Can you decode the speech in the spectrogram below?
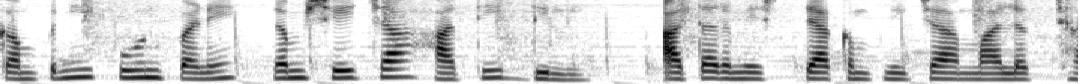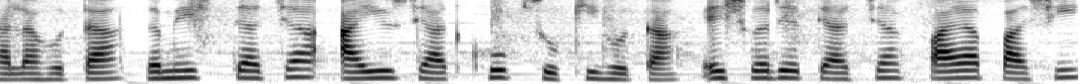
कंपनी पूर्णपणे रमशेच्या हाती दिली. आता रमेश त्या कंपनीचा मालक झाला होता. रमेश त्याच्या आयुष्यात खूप सुखी होता. ऐश्वर त्याच्या पायापाशी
